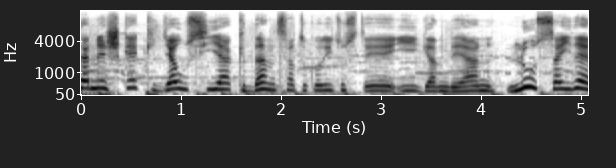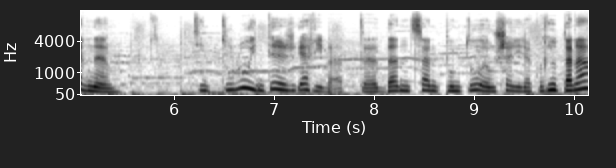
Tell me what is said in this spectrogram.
eta neskek jauziak dantzatuko dituzte igandean lu zaiden. Tintulu interesgarri bat, dantzan puntu eusen irakurri utana.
